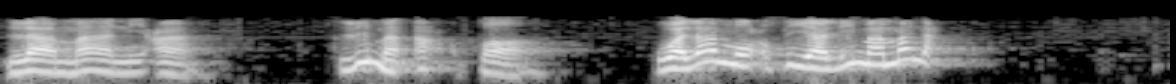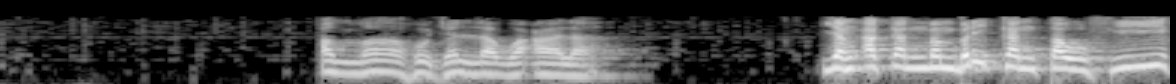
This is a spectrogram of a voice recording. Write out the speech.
La mani'a lima a'ta wa la mu'tiya lima mana' Allah Jalla wa Ala yang akan memberikan taufik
